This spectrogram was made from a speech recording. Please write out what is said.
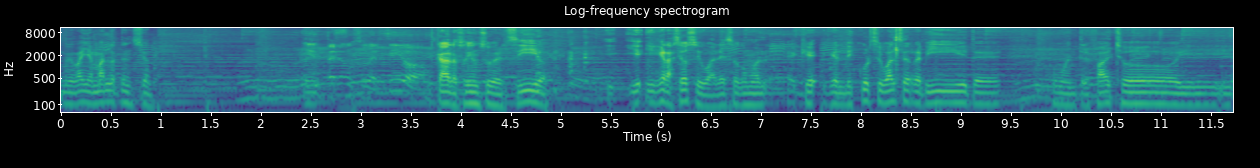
me va a llamar la atención. Pero un subversivo. Claro, soy un subversivo. y, y, gracioso igual eso, como que, el discurso igual se repite, como entre facho y,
